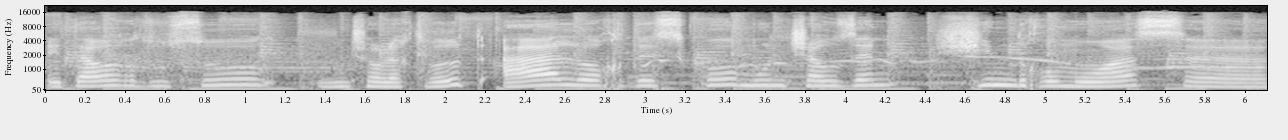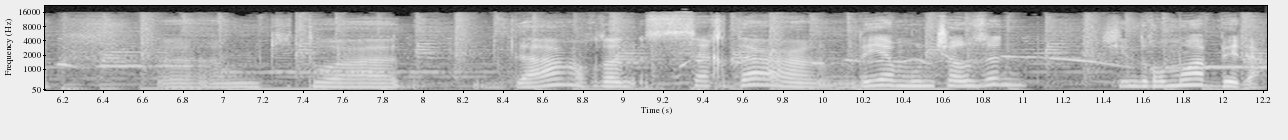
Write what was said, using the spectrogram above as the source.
eta hor duzu, Munchau lertu badut, ahal ordezko Munchausen sindromoaz uh, uh, unkitoa da, ordan zer da, deia Munchausen sindromoa bera.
